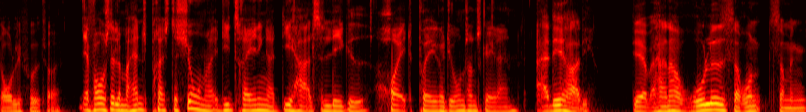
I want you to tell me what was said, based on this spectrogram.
dårlig fodtøj. Jeg forestiller mig, at hans præstationer i de træninger, de har altså ligget højt på Eger Johnson-skalaen. Ja, det har de. Det er, han har rullet sig rundt som en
